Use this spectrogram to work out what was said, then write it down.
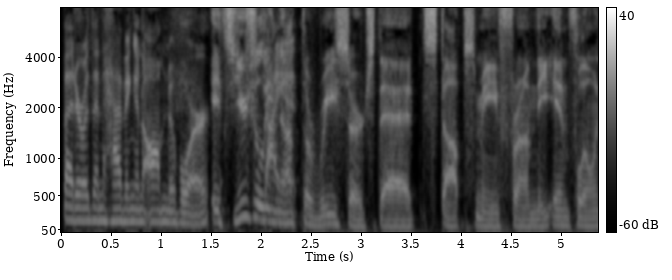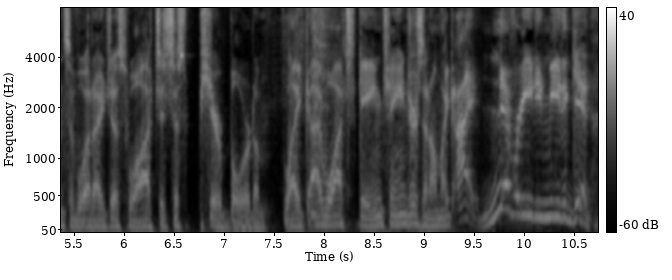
better than having an omnivore. It's usually diet. not the research that stops me from the influence of what I just watched. It's just pure boredom. Like I watched Game Changers and I'm like, I am never eating meat again.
